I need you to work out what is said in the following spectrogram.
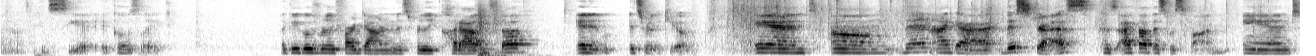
I don't know if you can see it. It goes like, like it goes really far down and it's really cut out and stuff. And it, it's really cute. And um, then I got this dress because I thought this was fun. And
